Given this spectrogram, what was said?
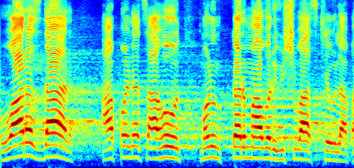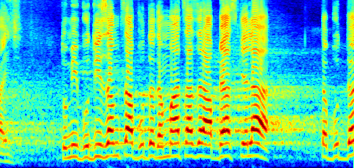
वारसदार आपणच आहोत म्हणून कर्मावर विश्वास ठेवला पाहिजे. तुम्ही बुद्धिझमचा बुद्ध धम्माचा जर अभ्यास केला तर बुद्ध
